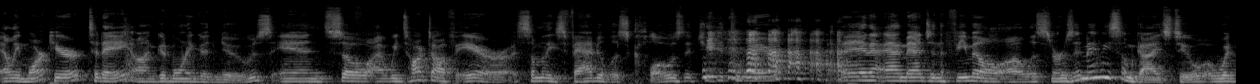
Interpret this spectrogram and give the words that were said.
Ellie Mark here today on Good Morning Good News. And so uh, we talked off air some of these fabulous clothes that you get to wear. and I imagine the female uh, listeners, and maybe some guys too, would.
